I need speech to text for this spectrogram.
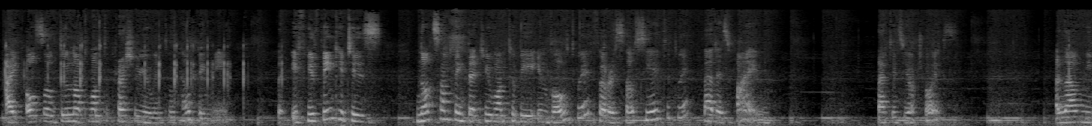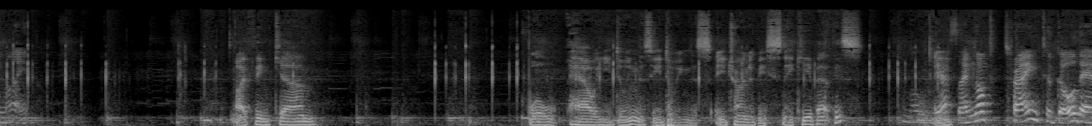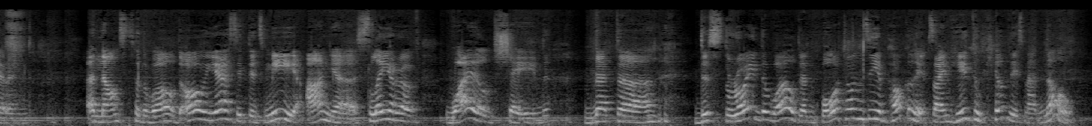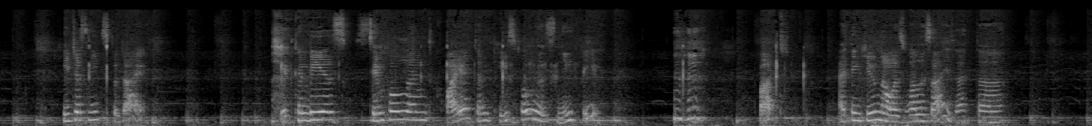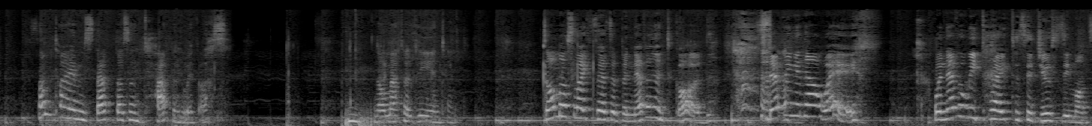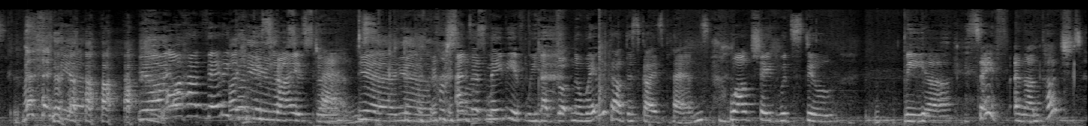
I also do not want to pressure you into helping me. But if you think it is not something that you want to be involved with or associated with, that is fine. That is your choice. Allow me mine. I think, um, well, how are you doing this? Are you doing this? Are you trying to be sneaky about this? Well, yes, I'm not trying to go there and announce to the world, oh yes, it is me, Anya, Slayer of Wild Shade, that uh, destroyed the world and brought on the apocalypse. I'm here to kill this man. No. He just needs to die. It can be as simple and quiet and peaceful as need be. but I think you know as well as I that uh, sometimes that doesn't happen with us. No matter the intent. It's almost like there's a benevolent God stepping in our way whenever we try to seduce the monsters. yeah. Yeah, or I, have very I good hear you there, disguise plans. Yeah, yeah. And that maybe if we had gotten away with our disguise plans, Wild Shade would still be uh, safe and untouched.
